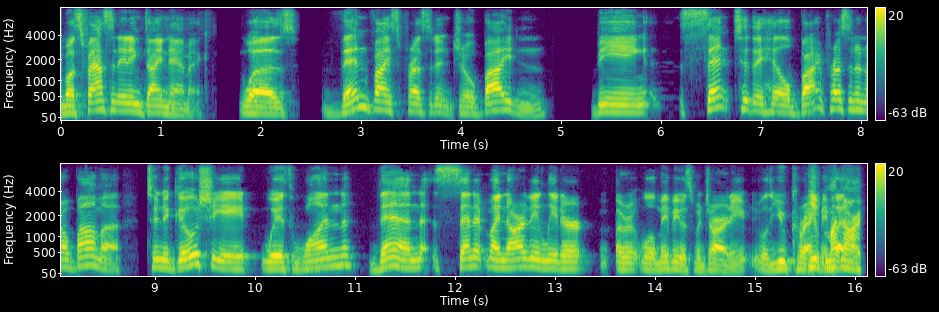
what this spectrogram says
most fascinating dynamic was then Vice President Joe Biden being sent to the Hill by President Obama to negotiate with one then Senate Minority Leader, or well, maybe it was majority. Well, you correct me. Minority.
